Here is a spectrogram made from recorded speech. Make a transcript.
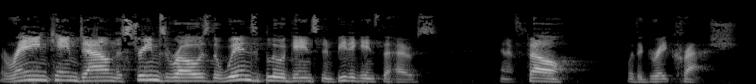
The rain came down, the streams rose, the winds blew against and beat against the house, and it fell with a great crash.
